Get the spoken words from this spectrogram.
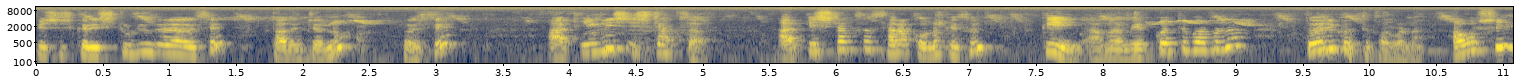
বিশেষ করে স্টুডেন্টরা রয়েছে, তাদের জন্য রয়েছে। আর ইংলিশ স্ট্রাকচার আর স্ট্রাকচার ছাড়া কোনো কিছু কি আমরা মেক করতে পারব না, তৈরি করতে পারব না। অবশ্যই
